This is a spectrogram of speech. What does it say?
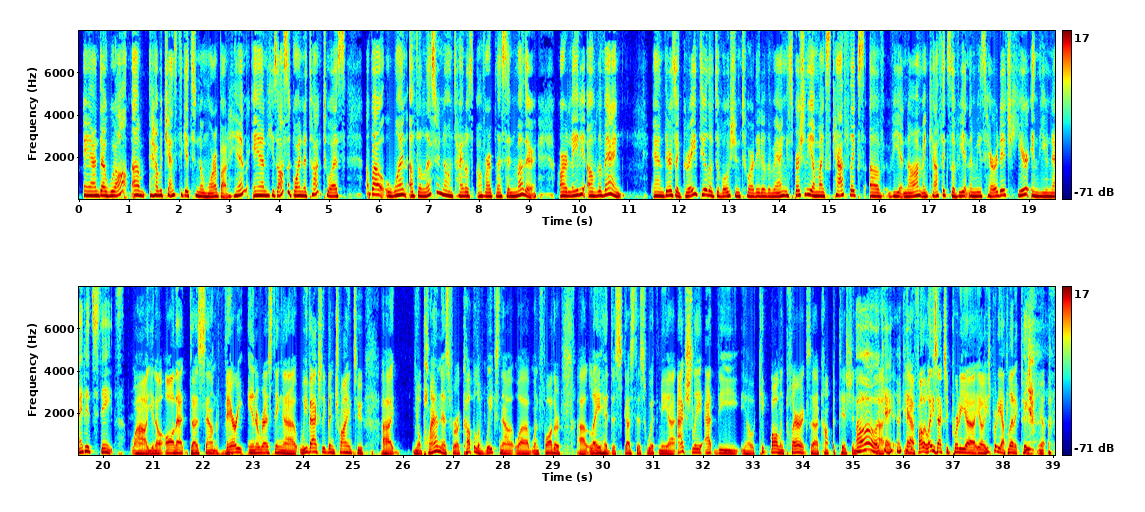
And uh, we'll um, have a chance to get to know more about him. And he's also going to talk to us about one of the lesser known titles of our Blessed Mother, Our Lady of Lavang. And there's a great deal of devotion to Our Lady of Lavang, especially amongst Catholics of Vietnam and Catholics of Vietnamese heritage here in the United States. Wow, you know, all that does sound very interesting. Uh, we've actually been trying to, uh, you know, plan this for a couple of weeks now. Uh, when Father uh, Lay had discussed this with me, uh, actually at the you know kickball and clerics uh, competition. Oh, okay, Uh, okay. Yeah, Father Lay's actually pretty. Uh, you know, he's pretty athletic too. know.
